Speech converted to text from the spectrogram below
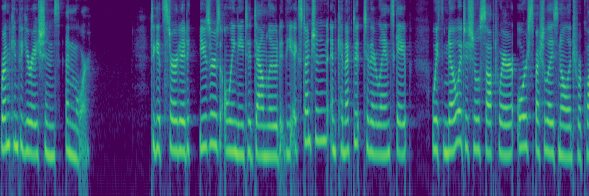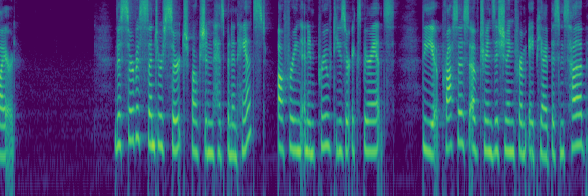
run configurations, and more. To get started, users only need to download the extension and connect it to their landscape with no additional software or specialized knowledge required. The Service Center search function has been enhanced, offering an improved user experience. The process of transitioning from API Business Hub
